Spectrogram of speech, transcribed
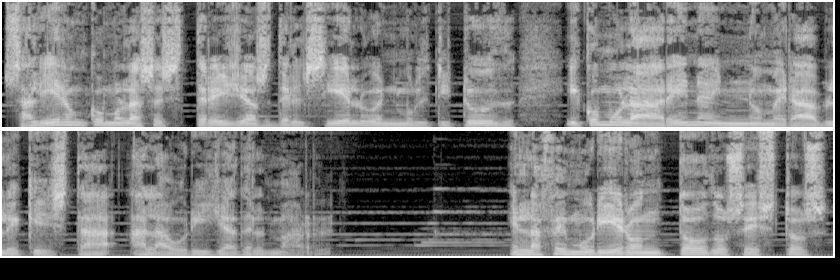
salieron como las estrellas del cielo en multitud y como la arena innumerable que está a la orilla del mar. En la fe murieron todos estos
